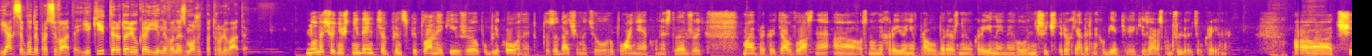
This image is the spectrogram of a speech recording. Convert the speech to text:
як це буде працювати? Які території України вони зможуть патрулювати? Ну на сьогоднішній день це в принципі план, який вже опублікований. Тобто задачами цього групування, як вони стверджують, має прикриття власне основних районів правобережної України і найголовніше чотирьох ядерних об'єктів, які зараз контролюються Україною. А, чи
